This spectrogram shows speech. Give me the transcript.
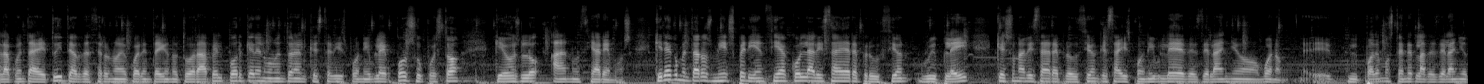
la cuenta de Twitter de 0941 Tour Apple porque en el momento en el que esté disponible, por supuesto que os lo anunciaremos. Quería comentaros mi experiencia con la lista de reproducción Replay, que es una lista de reproducción que está disponible desde el año, bueno, eh, podemos tenerla desde el año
